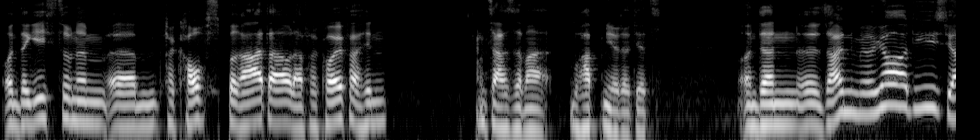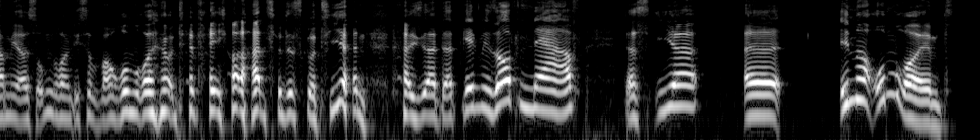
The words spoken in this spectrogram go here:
und dann gehe ich zu einem ähm, Verkaufsberater oder Verkäufer hin und sage, sag mal, wo habt ihr das jetzt? Und dann äh, sagen die mir, ja, dies, wir haben hier alles umgeräumt. Ich so, warum räumen? Und dann fange ich auch an zu diskutieren. Ich gesagt, das geht mir so auf den Nerv, dass ihr äh, immer umräumt.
